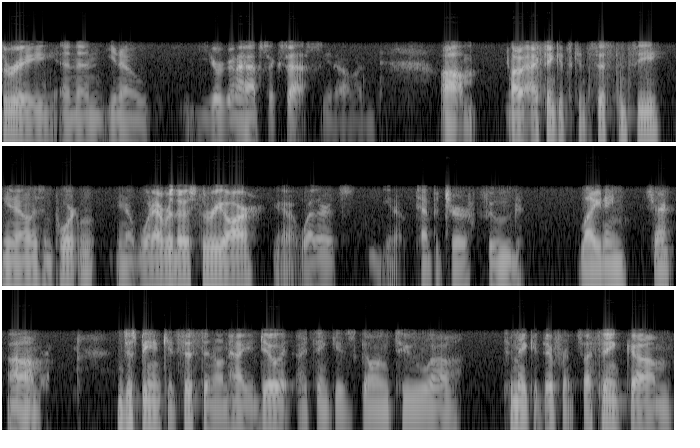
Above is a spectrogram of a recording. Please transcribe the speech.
three, and then you know, you're gonna have success. You know, and um, I, I think it's consistency, you know, is important. You know, whatever those three are, you know, whether it's you know temperature, food, lighting, Sure. um, and just being consistent on how you do it, I think is going to uh, to make a difference. I think um,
